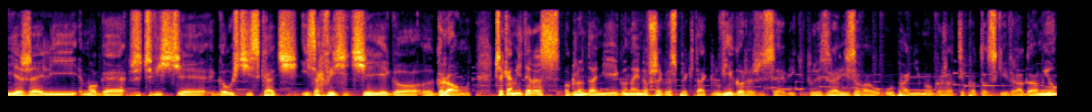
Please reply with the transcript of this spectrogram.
jeżeli mogę rzeczywiście go uściskać i zachwycić się jego grą. Czeka mi teraz oglądanie jego najnowszego spektaklu w jego reżyserii, który zrealizował u pani Małgorzaty Potockiej w Radomiu.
